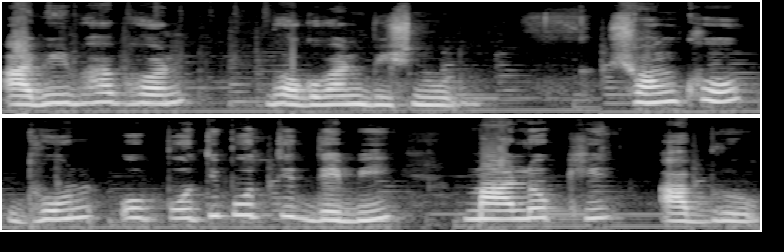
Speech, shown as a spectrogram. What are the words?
আবির্ভাব হন ভগবান বিষ্ণুর। শঙ্খ, ধন ও প্রতিপত্তির দেবী মা লক্ষ্মীর আব্রু।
